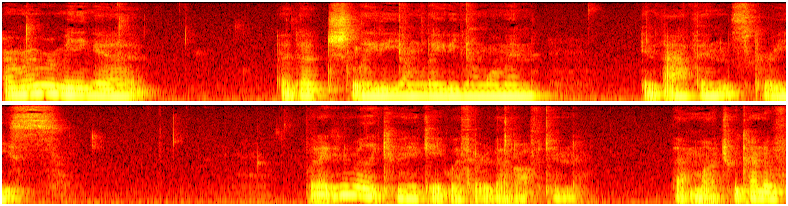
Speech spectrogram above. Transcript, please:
I remember meeting a a Dutch lady, young lady, young woman in Athens, Greece. But I didn't really communicate with her that often, that much. We kind of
